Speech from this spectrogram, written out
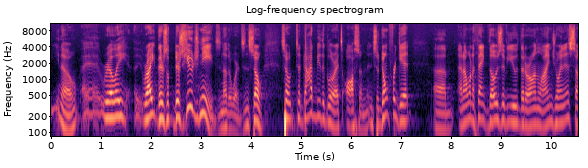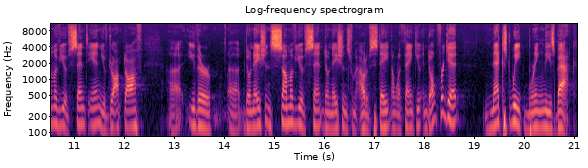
you know, eh, really, right? There's, there's huge needs, in other words. And so, so to God be the glory. It's awesome. And so don't forget, um, and I want to thank those of you that are online joining us. Some of you have sent in, you've dropped off uh, either uh, donations. Some of you have sent donations from out of state. I want to thank you. And don't forget, next week, bring these back.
